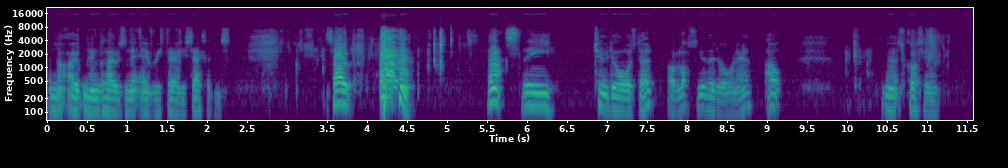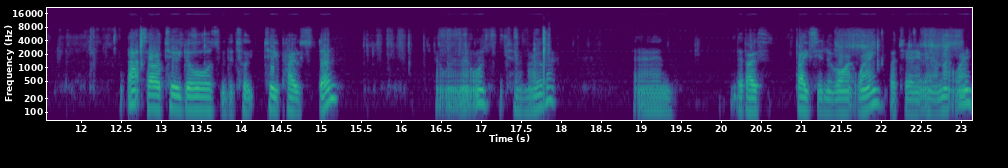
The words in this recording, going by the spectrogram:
and not opening and closing it every 30 seconds. So that's the two doors done. I've lost the other door now. Oh no it's here that's our two doors with the two, two posts done. That one and that one turn them over. And they're both facing the right way if I turn it around that way.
